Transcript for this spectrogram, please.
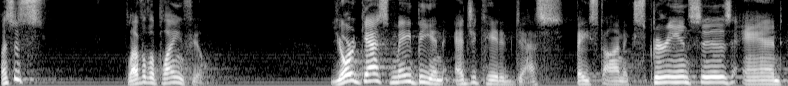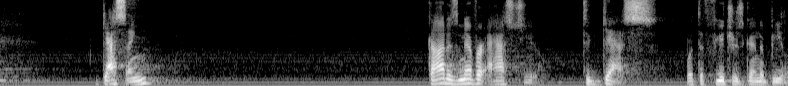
Let's just level the playing field. Your guess may be an educated guess based on experiences and guessing. God has never asked you to guess what the future is going to be like.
